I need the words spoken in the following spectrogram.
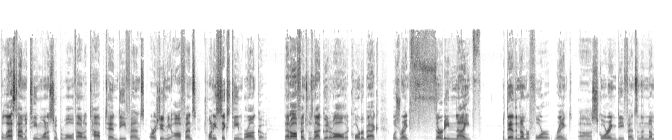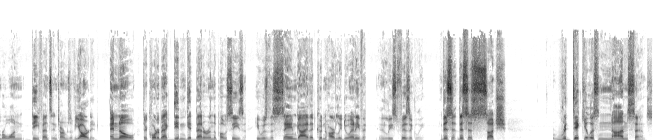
The last time a team won a Super Bowl without a top 10 defense, or excuse me, offense, 2016 Broncos. That offense was not good at all. Their quarterback was ranked 39th, but they had the number 4 ranked uh, scoring defense and the number 1 defense in terms of yardage. And no, their quarterback didn't get better in the postseason. He was the same guy that couldn't hardly do anything, at least physically. This is this is such ridiculous nonsense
